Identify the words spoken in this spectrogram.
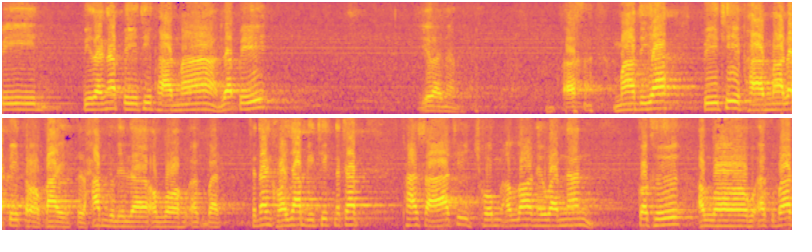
ปี ปีอะไรนะปีที่ผ่านมา และปีอะไรนะ มาดิยะปีที่ผ่านมาและปีต่อไปห้ามดุลิลลาอัลลอฮฺอักบัดฉะนั้นขอย้ำอีกทีนะครับ ภาษาที่ชมอัลลอฮ์ในวันนั้น ก็คืออัลลอฮฺอักบัด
